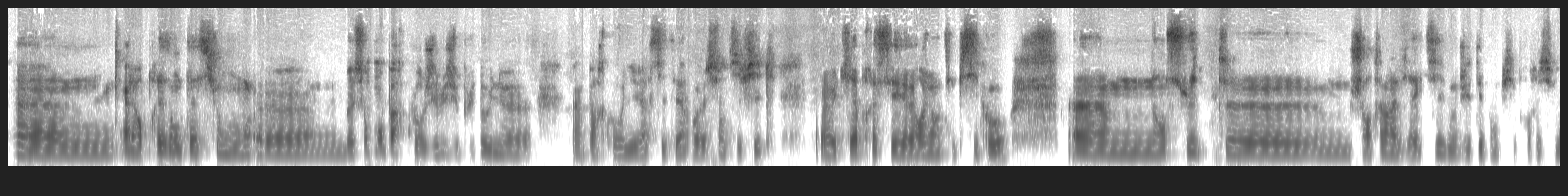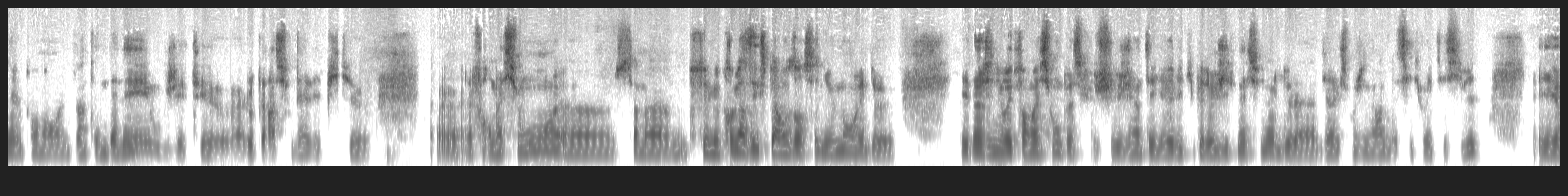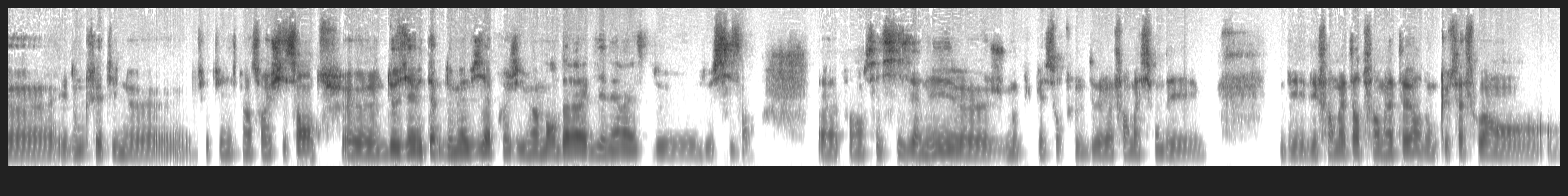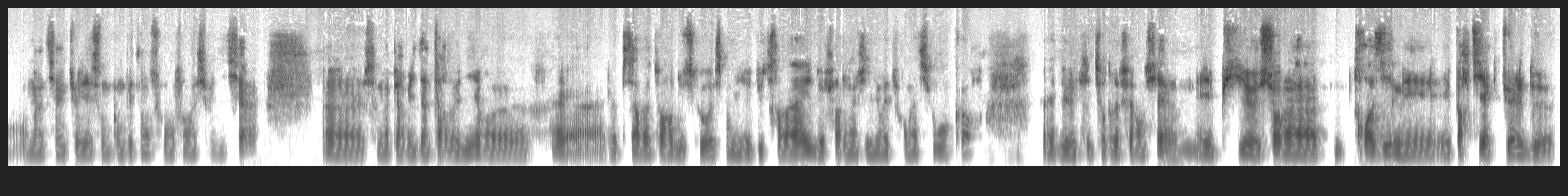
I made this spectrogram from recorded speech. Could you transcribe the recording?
alors, présentation. Bah, sur mon parcours, j'ai plutôt une, un parcours universitaire euh, scientifique euh, qui après s'est orienté psycho. Euh, ensuite, je suis rentré dans la vie active, donc j'ai été pompier professionnel pendant une vingtaine d'années où j'ai été à l'opérationnel et puis à la formation. ça m'a fait mes premières expériences d'enseignement et de et d'ingénierie de formation parce que j'ai intégré l'équipe pédagogique nationale de la Direction générale de la sécurité civile. Et, euh, et donc, c'était une, une expérience enrichissante. Euh, deuxième étape de ma vie, après, j'ai eu un mandat à l'INRS de, de six ans. Euh, pendant ces six années, euh, je m'occupais surtout de la formation des, des, formateurs de formateurs, donc que ça soit en, en maintien, actualisation de compétences ou en formation initiale. Euh, ça m'a permis d'intervenir euh, à l'Observatoire du secourisme au milieu du travail, de faire de l'ingénierie de formation encore, avec de l'écriture de référentiel. Et puis euh, sur la troisième et, partie actuelle de,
